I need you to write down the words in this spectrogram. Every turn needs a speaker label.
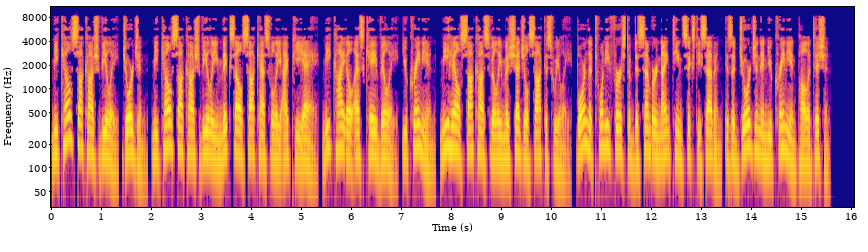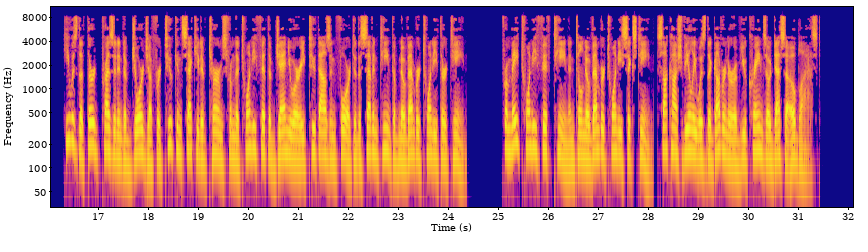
Speaker 1: Mikhail Saakashvili Georgian, Mikhail Saakashvili Mikhail Saakashvili IPA, Mikhail Skvili, Ukrainian, Mihail Saakashvili Meshedjil Saakashvili, born 21 December 1967 is a Georgian and Ukrainian politician. He was the third president of Georgia for two consecutive terms from 25 January 2004 to 17 November 2013. From May 2015 until November 2016, Saakashvili was the governor of Ukraine's Odessa Oblast.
